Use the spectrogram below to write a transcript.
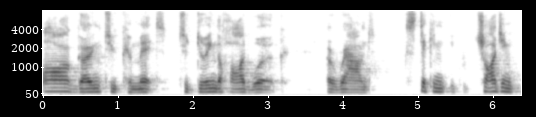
are going to commit to doing the hard work around sticking, charging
